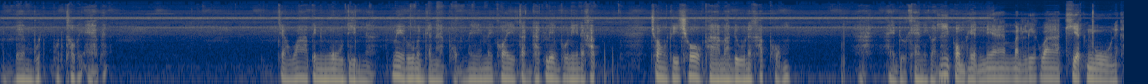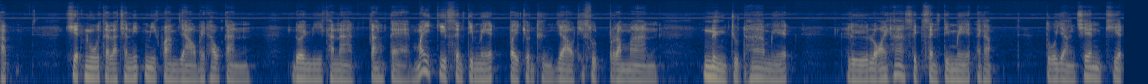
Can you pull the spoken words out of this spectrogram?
มันเริ่มบุดบุดเข้าไปแอบแล้ว จะว่าเป็นงูดินนะไม่รู้เหมือนกันนะผมไม่ไม่ค่อยสันทัดเรื่องพวกนี้นะครับ ช่องริโชคพามาดูนะครับ ผมให้ดูแค่นี้ก่อนที่ผมเห็นเนี่ยมันเรียกว่าเขียดงูนะครับเขียดงูแต่ละชนิดมีความยาวไม่เท่ากัน โดยมีขนาดตั้งแต่ไม่กี่เซนติเมตร ไปจนถึงยาวที่สุดประมาณ 1.5 เมตร หรือ 150 เซนติเมตรนะครับ ตัวอย่างเช่น เขียด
